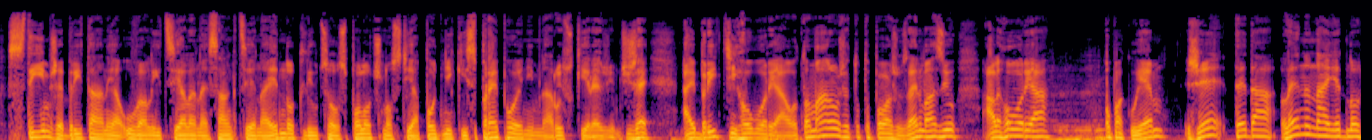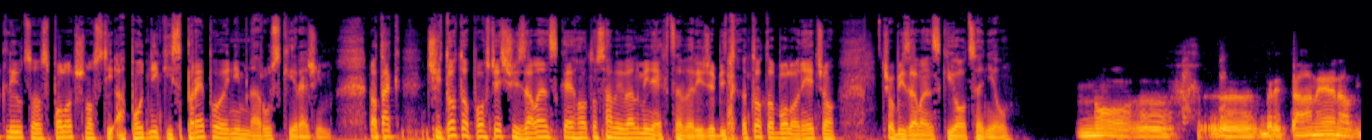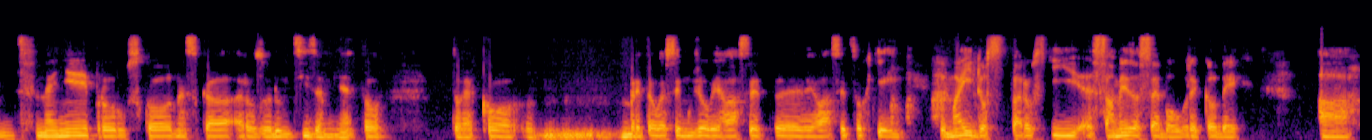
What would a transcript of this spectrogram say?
s tým, že Británia uvalí cielené sankcie na jednotlivcov, spoločnosti a podniky s prepojením na ruský režim. Čiže aj Briti hovoria o tom, áno, že toto považujú za inváziu, ale hovoria, opakujem, že teda len na jednotlivcov, spoločnosti a podniky s prepojením na ruský režim. No tak, či toto pošteší Zelenského, to sa mi veľmi nechce veriť, že by to, toto bolo niečo, čo by Zelenský ocenil? No, e, e, Británie navíc není pro Rusko dneska rozhodující země. To, to jako mm, Britové si můžou vyhlásit, e, vyhlásit, co chtějí. Ty mají dost starostí sami za sebou, řekl bych. A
